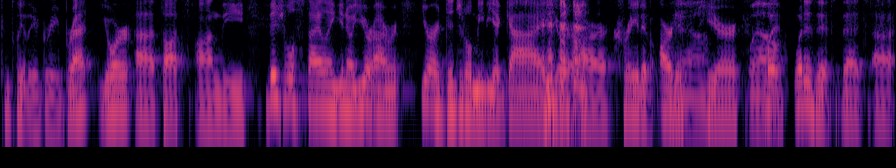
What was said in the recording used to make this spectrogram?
Completely agree, Brett. Your uh, thoughts on the visual styling? You know, you're our you're our digital media guy. You're our creative artist Yeah. here. Well, What what is it that? Uh,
